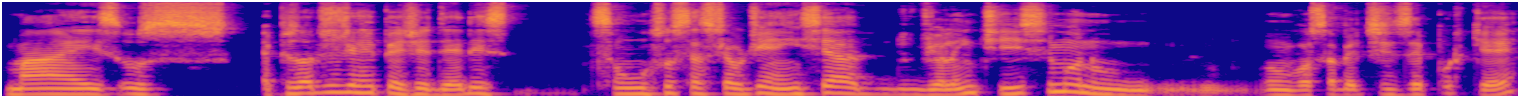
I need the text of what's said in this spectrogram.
Mas os episódios de RPG deles são um sucesso de audiência violentíssimo, não, não vou saber te dizer porquê.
